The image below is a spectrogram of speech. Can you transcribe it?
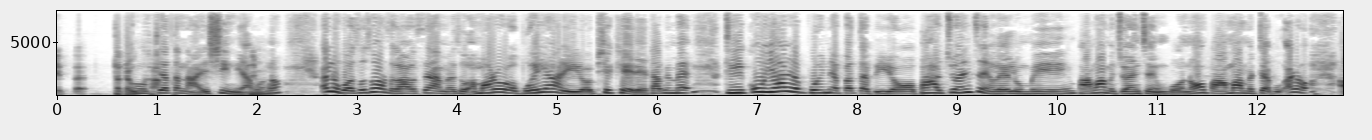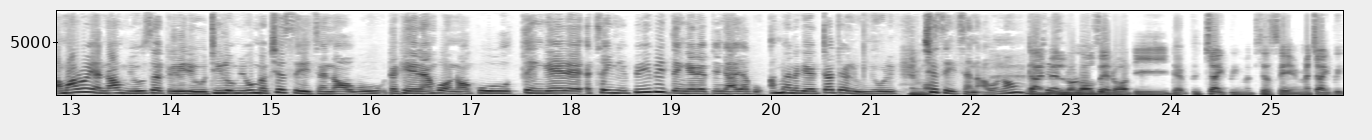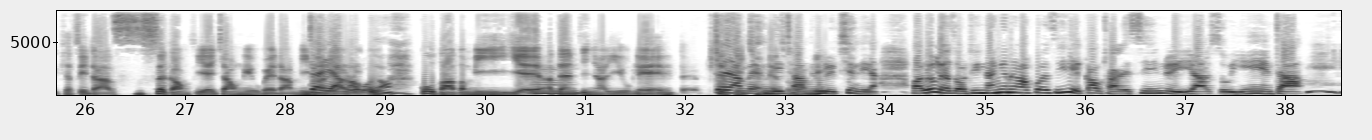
တဒုက္ခပြဿနာရရှိနေရပါတော့အဲ့လိုပေါ့ဆိုးဆိုးစကားကိုဆက်ရမယ်ဆိုအမားတို့တော့ဘွဲရတွေတော့ဖြစ်ခဲ့တယ်ဒါပေမဲ့ဒီကိုရတဲ့ဘွဲနဲ့ပတ်သက်ပြီးတော့ဘာကျွမ်းကျင်လဲလို့မေးဘာမှမကျွမ်းကျင်ဘူးပေါ့နော်ဘာမှမတက်ဘူးအဲ့တော့အမားတို့ရဲ့နောက်မျိုးဆက်ကလေးတွေကိုဒီလိုမျိုးမဖြစ်စေချင်တော့ဘူးတကယ်တမ်းပေါ့နော်ကိုသင်ခဲ့တဲ့အချိန်တွေပြီးပြီးသင်ခဲ့တဲ့ပညာရပ်ကိုအမှန်တကယ်တက်တဲ့လူမျိုးတွေဖြစ်စေချင်တာပေါ့နော်ဒါပေမဲ့လောလောဆယ်တော့ဒီကြိုက်ပြီးမဖြစ်စေမကြိုက်ပြီးဖြစ်စေဒါစက်ကောင်စီရဲ့အကြောင်းတွေကိုပဲဒါမိဘတွေကတော့ကိုကိုသားသမီးရဲ့ရဲ့အတန်းပညာရေးကိုလည်းတက်ရမယ့်အနေအထားမျိုးတွေဖြစ်နေတာ။ဘာလို့လဲဆိုတော့ဒီနိုင်ငံတကာအဖွဲ့အစည်းတွေကောက်ထားတဲ့စီးရင်တွေအရဆိုရင်ဒါ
